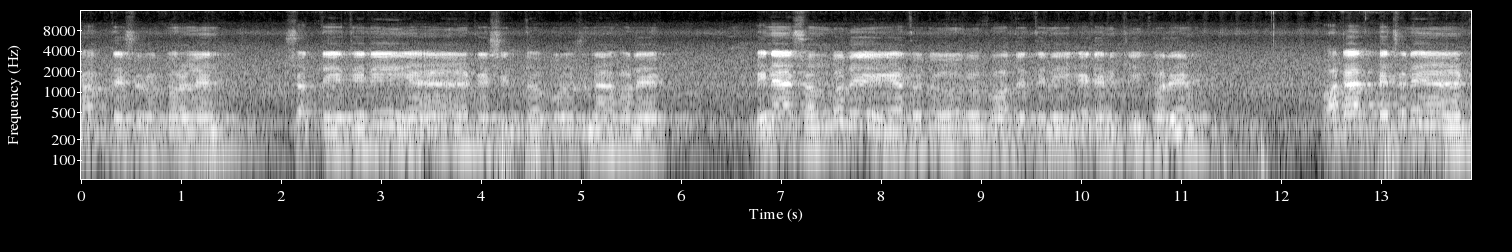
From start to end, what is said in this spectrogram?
ভাবতে শুরু করলেন, সত্যি তিনি এক সিদ্ধ পুরুষ না হলে বিনা সম্বলে এত দূর পথে তিনি এলেন কি করে? হঠাৎ পেছনে এক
